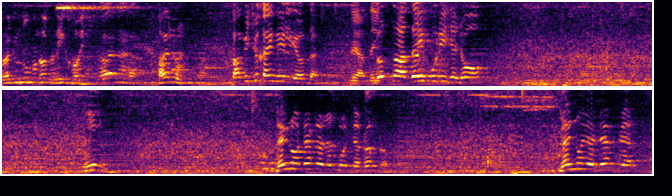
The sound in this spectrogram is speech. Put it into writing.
બાજુ શું મંગાવતા નહીં ખવાય. હવે બીજું કાંઈ નહીં લઈ આવતા દોસ્તો આ દહીં. પૂરી છે જો. હમ. દહીંનો ટેસ્ટ જ અદભુત છે દોસ્તો. દહીંનો જે ટેસ્ટ છે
